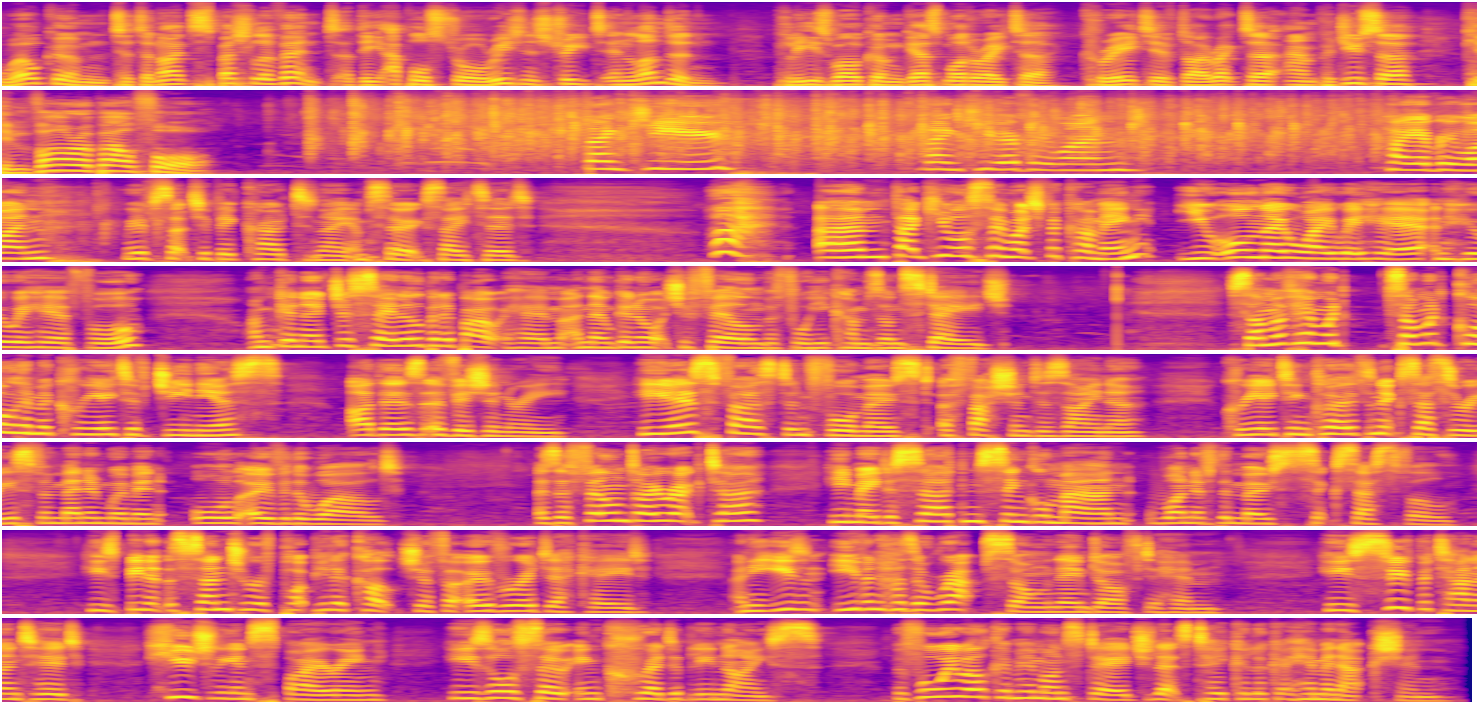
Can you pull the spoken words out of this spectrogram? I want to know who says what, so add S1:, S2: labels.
S1: Welcome to tonight's special event at the Apple Store, Regent Street in London. Please welcome guest moderator, creative director, and producer Kimvara Balfour.
S2: Thank you. Thank you, everyone. Hi, everyone. We have such a big crowd tonight. I'm so excited. um, thank you all so much for coming. You all know why we're here and who we're here for. I'm going to just say a little bit about him and then we're going to watch a film before he comes on stage. Some of him would some would call him a creative genius, others a visionary. He is first and foremost a fashion designer, creating clothes and accessories for men and women all over the world. As a film director, he made a certain single man one of the most successful. He's been at the center of popular culture for over a decade, and he even has a rap song named after him. He's super talented, hugely inspiring. He's also incredibly nice. Before we welcome him on stage, let's take a look at him in action.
